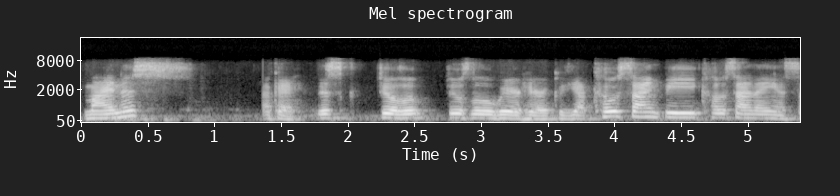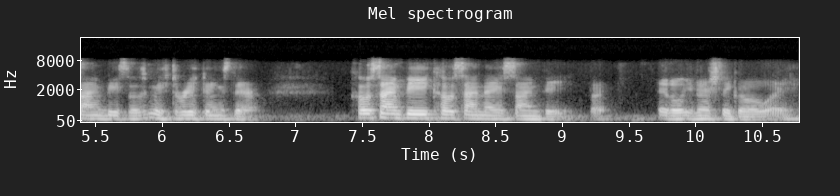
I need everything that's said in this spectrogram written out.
Minus, okay, this feels, feels a little weird here, because you got cosine B, cosine A, and sine B, so there's gonna be three things there. Cosine B, cosine A, sine B, but it'll eventually go away.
